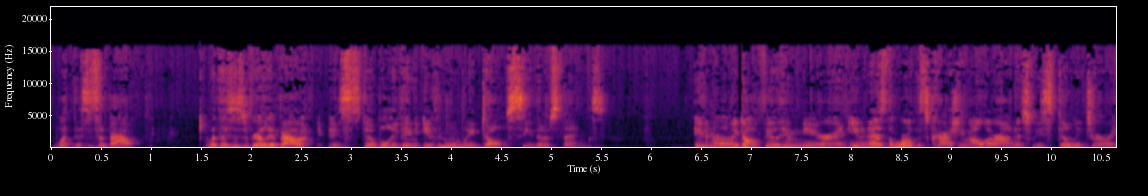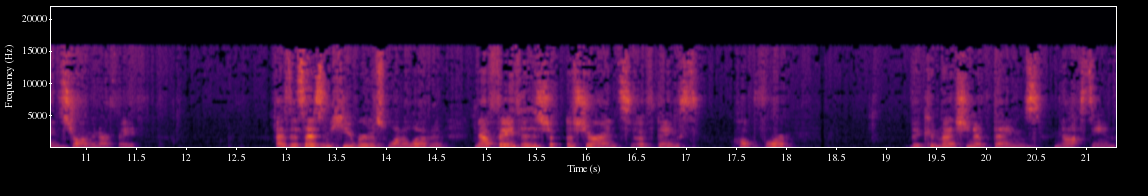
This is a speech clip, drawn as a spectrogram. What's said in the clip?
what this is about. What this is really about is still believing even when we don't see those things. Even when we don't feel Him near, and even as the world is crashing all around us, we still need to remain strong in our faith. As it says in Hebrews 1:11, now faith is assurance of things hoped for, the convention of things not seen.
